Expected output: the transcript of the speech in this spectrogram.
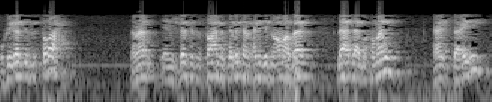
وفي جلسة الاستراحة. تمام؟ يعني مش جلسة الاستراحة من ثابته من حديث ابن عمر بس. لا ده أبو حميد الساعدي.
